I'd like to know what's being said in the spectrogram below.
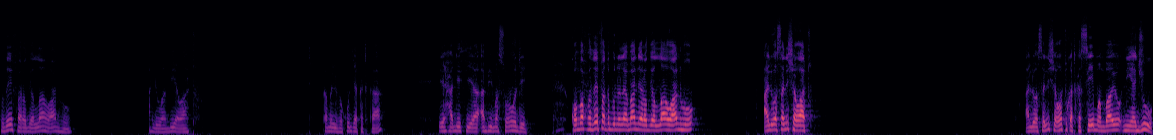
hudhaifa radiallahu anhu aliwaambia watu kama ilivyokuja katika hii hadithi ya abi masudi kwamba hudhaifat bnu lamani radiallahu anhu aliwasalisha watu. Aliwasalisha watu katika sehemu ambayo ni ya juu.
